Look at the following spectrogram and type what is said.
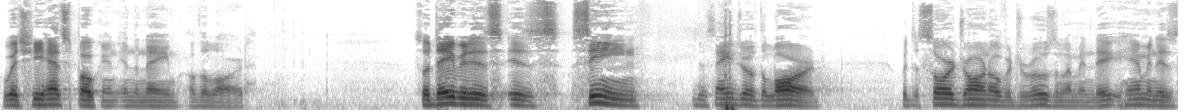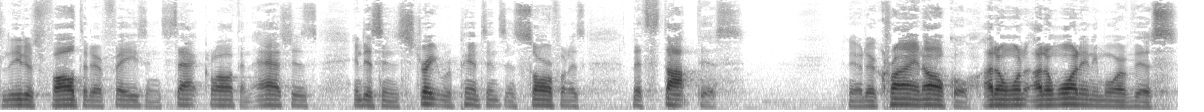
which he had spoken in the name of the Lord. So David is, is seeing this angel of the Lord with the sword drawn over Jerusalem, and they, him and his leaders fall to their face in sackcloth and ashes, and this in straight repentance and sorrowfulness. let's stop this. You know, they're crying uncle. I don't want I don't want any more of this.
